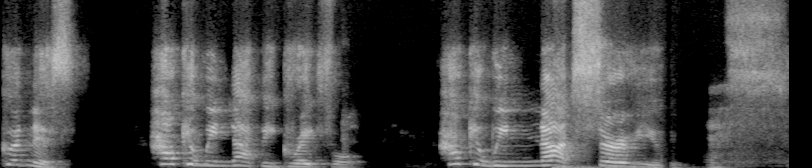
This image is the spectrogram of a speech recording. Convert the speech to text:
goodness. How can we not be grateful? How can we not serve you? Yes.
